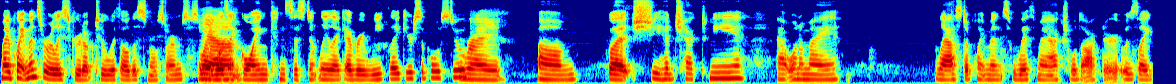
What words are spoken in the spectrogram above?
my appointments were really screwed up too with all the snowstorms. So I wasn't going consistently like every week like you're supposed to. Right. Um, but she had checked me at one of my last appointments with my actual doctor. It was like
